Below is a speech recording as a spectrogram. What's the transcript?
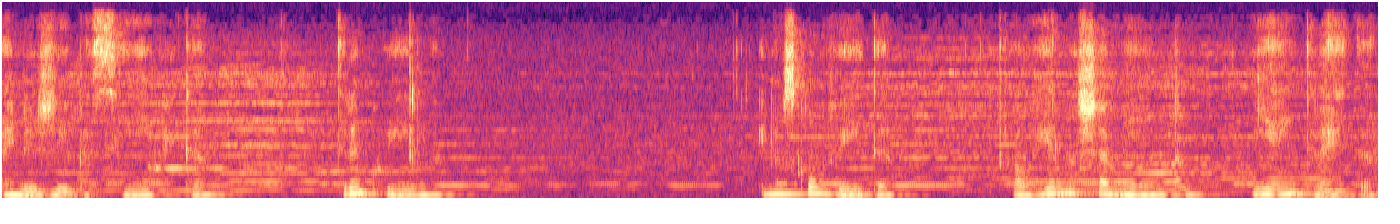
A energia pacífica, tranquila nos convida ao relaxamento e à entrega.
